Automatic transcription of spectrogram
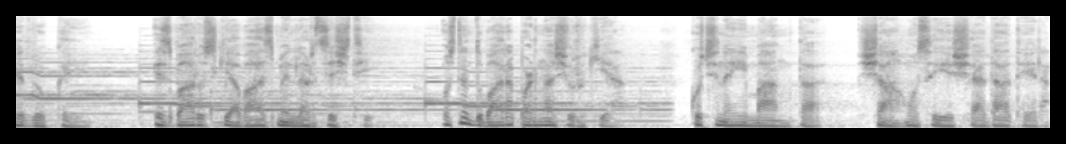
फिर रुक गई। इस बार उसकी आवाज़ में लर्जिश थी। उसने दोबारा पढ़ना शुरू किया। कुछ नहीं माँगता, शाहों से ये शैदा तेरा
